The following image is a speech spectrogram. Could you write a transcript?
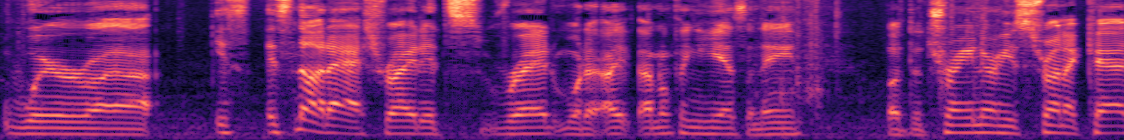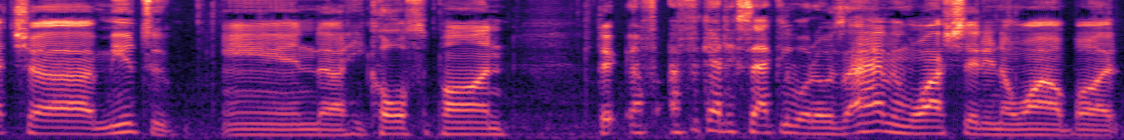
where uh, it's it's not Ash, right? It's Red. What I, I don't think he has a name, but the trainer he's trying to catch uh, Mewtwo, and uh, he calls upon. The, I forgot exactly what it was. I haven't watched it in a while, but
